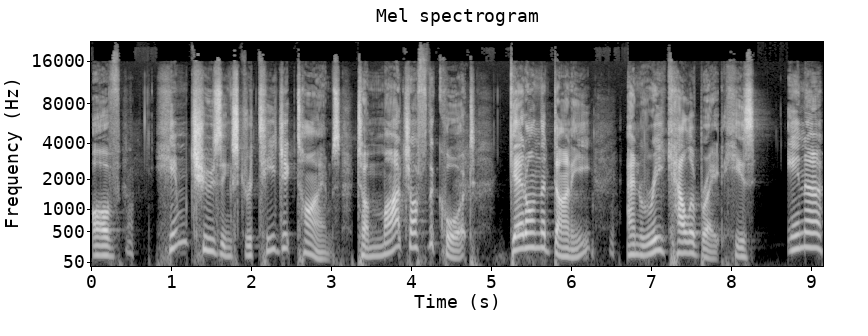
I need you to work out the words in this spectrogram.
of him choosing strategic times to march off the court, get on the dunny, and recalibrate his inner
